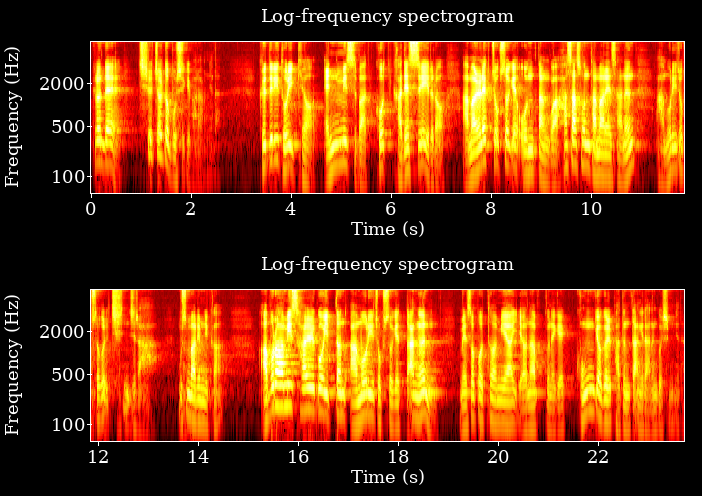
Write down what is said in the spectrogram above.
그런데 7절도 보시기 바랍니다. 그들이 돌이켜 엔미스밭 곧 가데스에 이르러 아말렉 족속의 온 땅과 하사손 다말에 사는 아모리 족속을 친지라. 무슨 말입니까? 아브라함이 살고 있던 아모리 족속의 땅은 메소포타미아 연합군에게 공격을 받은 땅이라는 것입니다.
